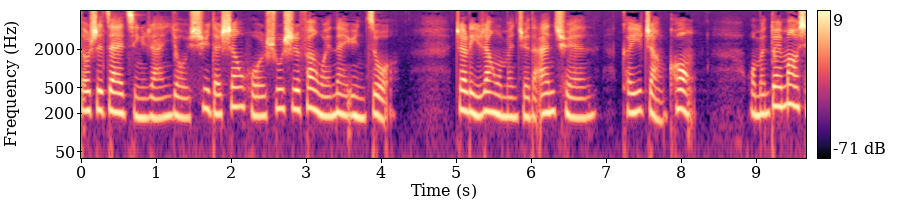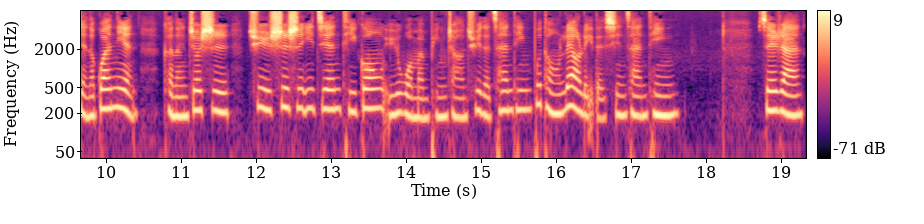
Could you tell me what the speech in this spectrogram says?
都是在井然有序的生活舒适范围内运作，这里让我们觉得安全，可以掌控。我们对冒险的观念。可能就是去试试一间提供与我们平常去的餐厅不同料理的新餐厅。虽然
